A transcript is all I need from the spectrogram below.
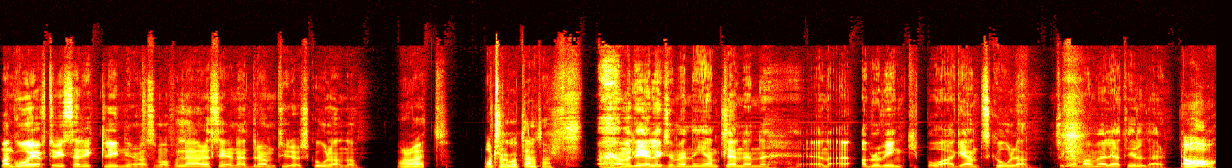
Man går ju efter vissa riktlinjer då, som man får lära sig i den här drömtydarskolan då. All right. Vart har du gått den någonstans? Men det är liksom en, egentligen en, en abrovink på agentskolan. Så kan man välja till där. Jaha,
